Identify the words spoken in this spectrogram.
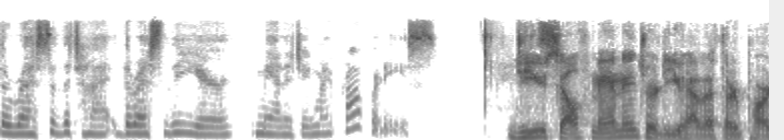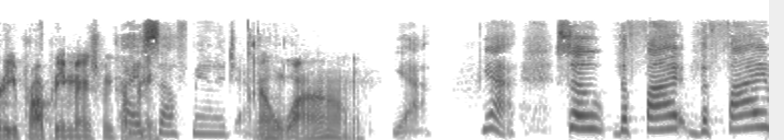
the rest of the time, the rest of the year managing my properties. Do you self manage or do you have a third party property management company? I self manage. Oh wow. Yeah. Yeah. So the five the five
